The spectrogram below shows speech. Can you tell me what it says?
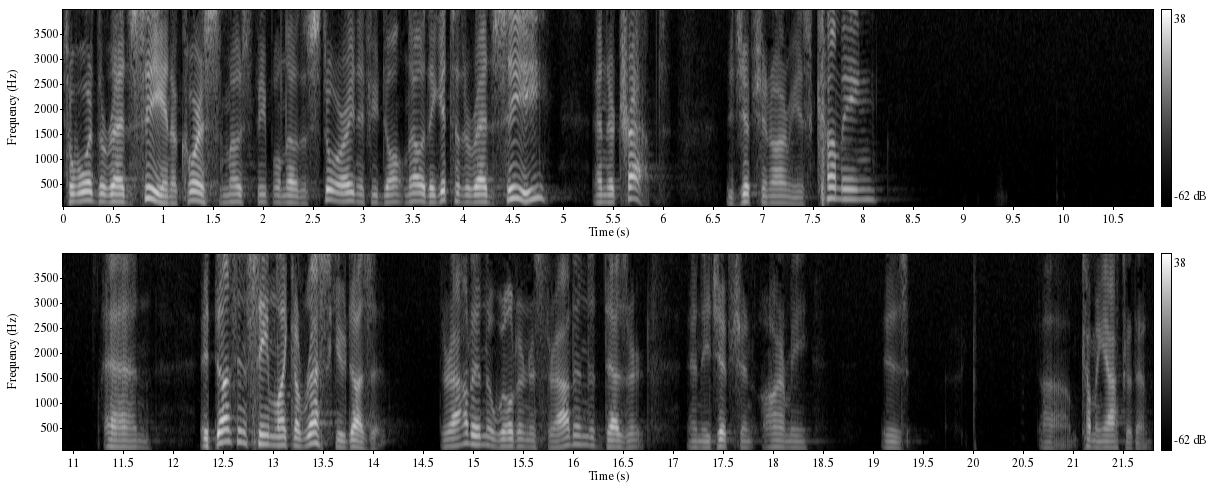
toward the Red Sea. And of course, most people know the story. And if you don't know, they get to the Red Sea and they're trapped. Egyptian army is coming. And it doesn't seem like a rescue, does it? They're out in the wilderness, they're out in the desert, and the Egyptian army is uh, coming after them.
